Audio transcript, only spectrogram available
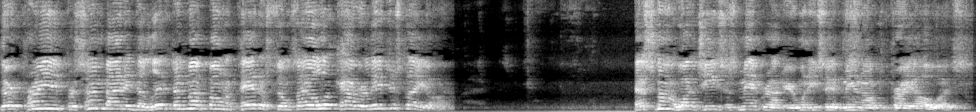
they're praying for somebody to lift them up on a pedestal and say, oh, look how religious they are. That's not what Jesus meant right here when he said men ought to pray always.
